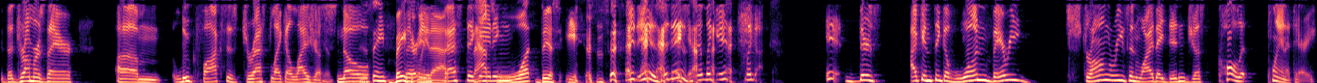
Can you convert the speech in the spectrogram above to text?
The drummer's there. Um, Luke Fox is dressed like Elijah Snow. This ain't basically they're that. investigating- That's what this is. It is. It is. Yeah. It- like it. Like it. There's. I can think of one very strong reason why they didn't just call it planetary,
